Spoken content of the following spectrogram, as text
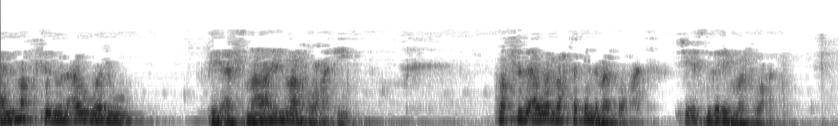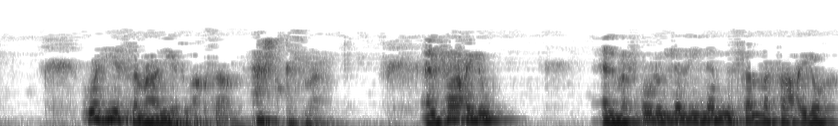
المقصد الأول في الأسماء المرفوعة. مقصد أول بحثك إن مرفوعات. شيء اسم قريب مرفوعات. وهي ثمانية أقسام. هشت قسمان. الفاعل المفعول الذي لم يسمى فاعله.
